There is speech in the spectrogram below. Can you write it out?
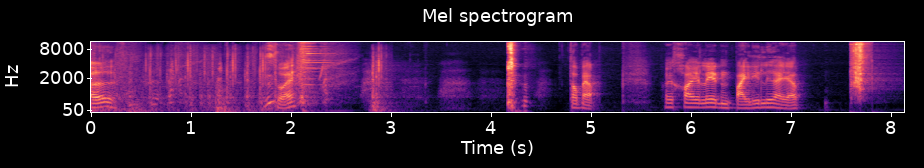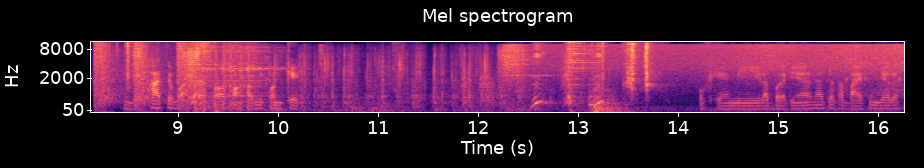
เออ สวย ต้องแบบ ค่อยๆเล่นไปเรื่อยๆครับเดี๋ยวพลาดจังหวะได้เพราะฝั่งเขามีคนเก่ง โอเค มีระเบิดนี้น่าจะสบายขึ้นเยอะเลย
